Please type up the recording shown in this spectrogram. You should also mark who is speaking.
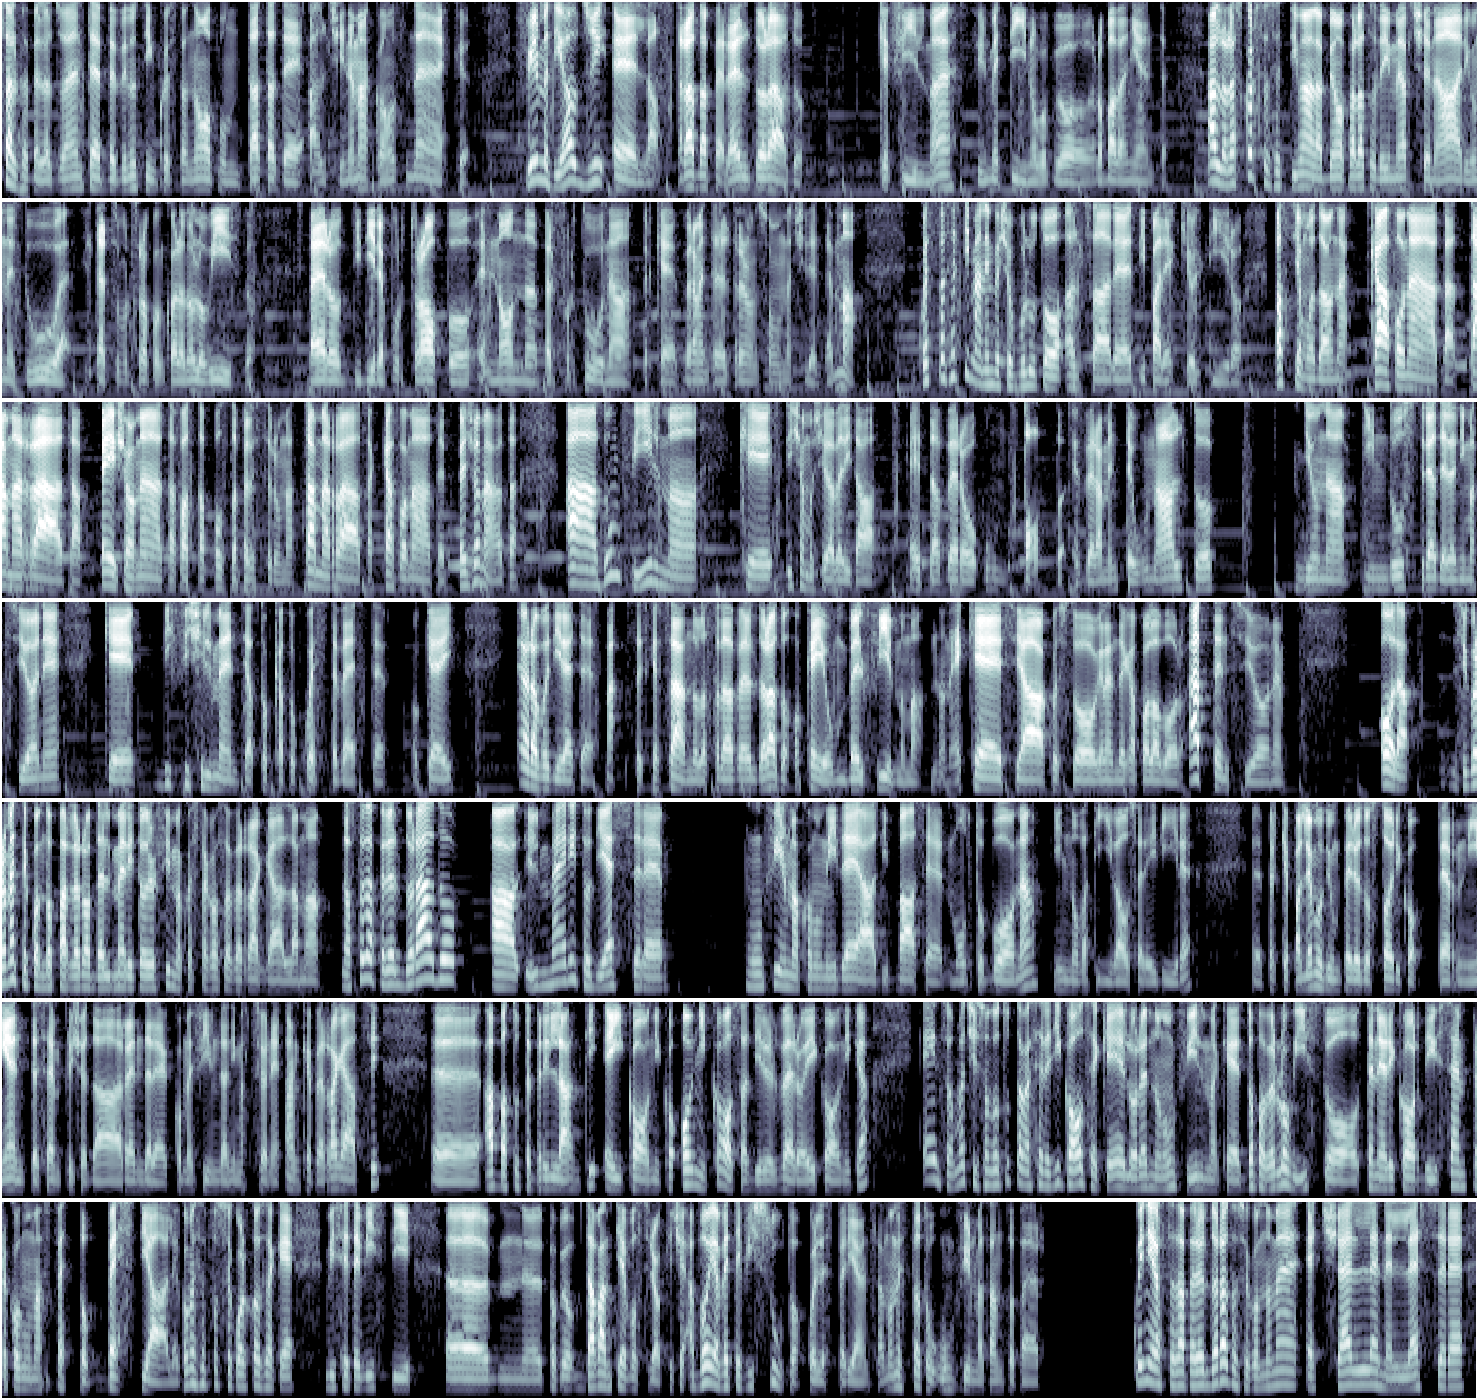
Speaker 1: Salve bella gente e benvenuti in questa nuova puntata di Al Cinema con Snack. Il film di oggi è La strada per Eldorado. Che film, eh? Filmettino, proprio roba da niente. Allora, scorsa settimana abbiamo parlato dei mercenari 1 e 2, il terzo purtroppo ancora non l'ho visto. Spero di dire purtroppo e non per fortuna, perché veramente del 3 non sono un accidente, ma questa settimana invece ho voluto alzare di parecchio il tiro. Passiamo da una cafonata, tamarrata, pecionata, fatta apposta per essere una tamarrata, cafonata e pecionata, ad un film che, diciamoci la verità, è davvero un top, è veramente un alto di una industria dell'animazione che difficilmente ha toccato queste vette, ok? E ora voi direte, ma stai scherzando, La strada per il Dorado, ok, è un bel film, ma non è che sia questo grande capolavoro. Attenzione. Ora, sicuramente quando parlerò del merito del film questa cosa verrà a galla, ma La strada per il Dorado ha il merito di essere un film con un'idea di base molto buona, innovativa oserei dire, eh, perché parliamo di un periodo storico per niente semplice da rendere come film d'animazione anche per ragazzi, eh, ha battute brillanti, è iconico, ogni cosa a dire il vero è iconica. E insomma ci sono tutta una serie di cose che lo rendono un film che dopo averlo visto te ne ricordi sempre con un affetto bestiale, come se fosse qualcosa che vi siete visti eh, proprio davanti ai vostri occhi, cioè a voi avete vissuto quell'esperienza, non è stato un film tanto per. Quindi la strada per Eldorado secondo me eccelle nell'essere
